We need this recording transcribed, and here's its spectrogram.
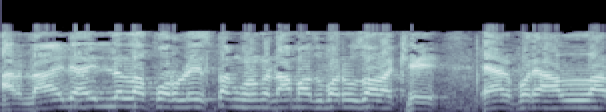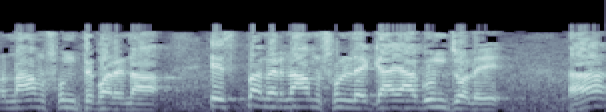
আর লাইল্লাহ পরলে ইসলাম গ্রহণ নামাজ বা রোজা রাখে, এরপরে আল্লাহর নাম শুনতে পারে না। ইসলামের নাম শুনলে গায়ে আগুন জ্বলে। হ্যাঁ?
